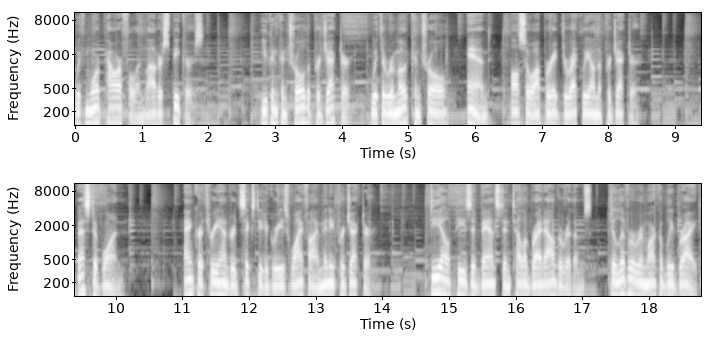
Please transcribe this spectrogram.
with more powerful and louder speakers. You can control the projector, with the remote control, and, also operate directly on the projector. Best of 1. Anker 360 degrees Wi-Fi mini projector. DLP's advanced IntelliBright algorithms, deliver remarkably bright.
